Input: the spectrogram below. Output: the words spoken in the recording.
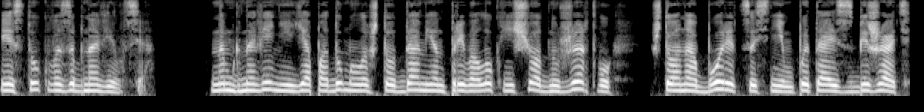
и стук возобновился. На мгновение я подумала, что Дамьян приволок еще одну жертву, что она борется с ним, пытаясь сбежать.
